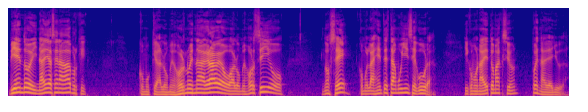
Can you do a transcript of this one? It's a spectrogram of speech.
viendo y nadie hace nada porque como que a lo mejor no es nada grave o a lo mejor sí o no sé, como la gente está muy insegura y como nadie toma acción, pues nadie ayuda.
